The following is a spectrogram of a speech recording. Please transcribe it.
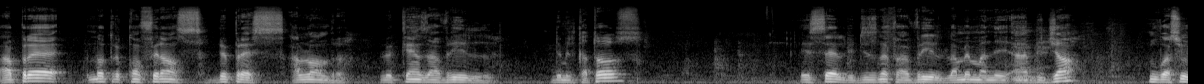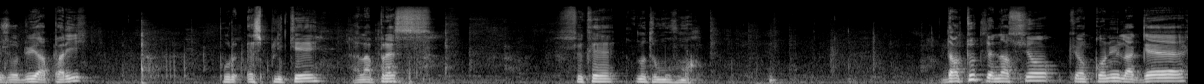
Après notre conférence de presse à Londres le 15 avril 2014 et celle du 19 avril la même année à Abidjan, nous voici aujourd'hui à Paris pour expliquer à la presse ce qu'est notre mouvement. Dans toutes les nations qui ont connu la guerre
